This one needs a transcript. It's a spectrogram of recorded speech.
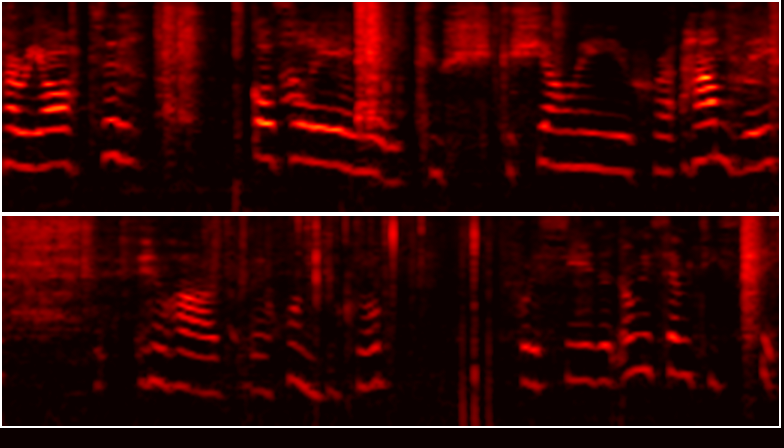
Harry Arter, Gosling, Kashani, Hamzy, who has the 100 club for the season. Only 76.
